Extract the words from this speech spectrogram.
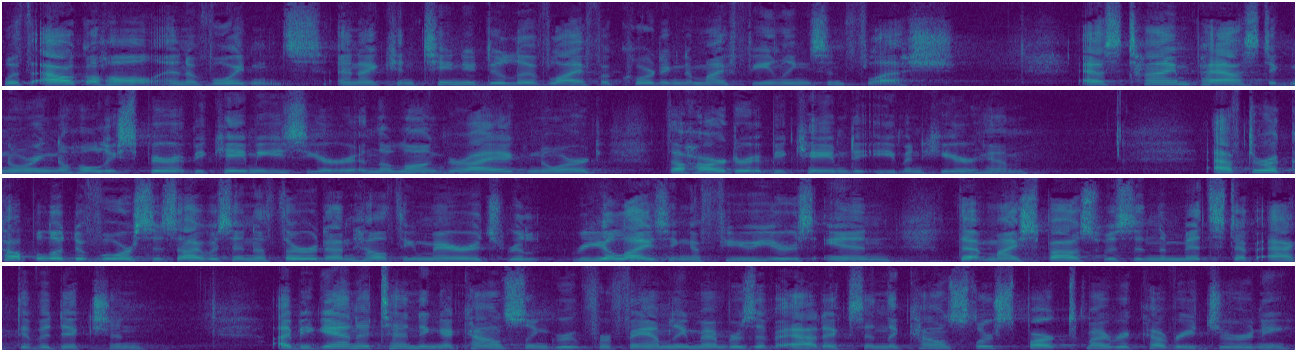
with alcohol and avoidance, and I continued to live life according to my feelings and flesh. As time passed, ignoring the Holy Spirit became easier, and the longer I ignored, the harder it became to even hear Him. After a couple of divorces, I was in a third unhealthy marriage, re- realizing a few years in that my spouse was in the midst of active addiction. I began attending a counseling group for family members of addicts, and the counselor sparked my recovery journey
